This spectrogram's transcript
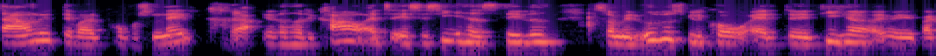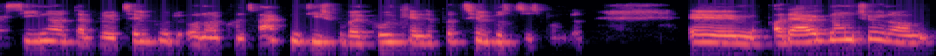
savligt, det var et proportionalt krav, hvad hedder det, krav, at SSI havde stillet som et udbudsvilkår, at øh, de her øh, vacciner, der blev tilbudt under kontrakten, de skulle være godkendte på tilbudstidspunktet. Øhm, og der er jo ikke nogen tvivl om,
